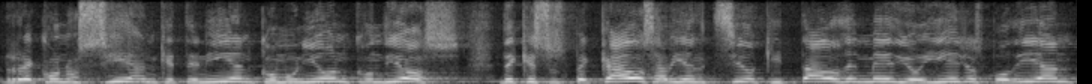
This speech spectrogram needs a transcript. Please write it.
reconocían que tenían comunión con Dios, de que sus pecados habían sido quitados del medio y ellos podían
